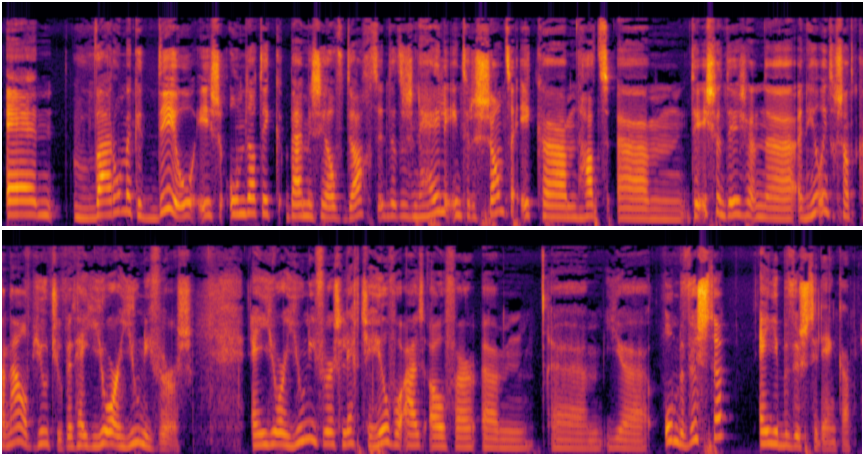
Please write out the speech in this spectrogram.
En waarom ik het deel, is omdat ik bij mezelf dacht, en dat is een hele interessante. Ik uh, had, um, er is, een, er is een, uh, een heel interessant kanaal op YouTube, dat heet Your Universe. En Your Universe legt je heel veel uit over um, je onbewuste en je bewuste denken.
